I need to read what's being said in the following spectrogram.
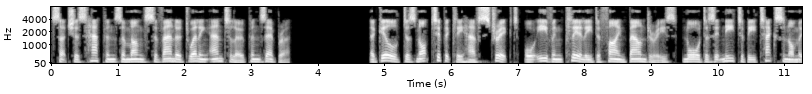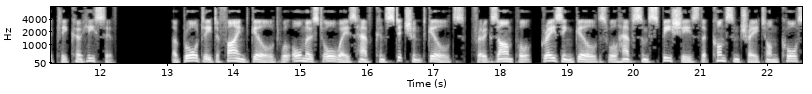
such as happens among savanna-dwelling antelope and zebra. A guild does not typically have strict, or even clearly defined boundaries, nor does it need to be taxonomically cohesive. A broadly defined guild will almost always have constituent guilds, for example, grazing guilds will have some species that concentrate on coarse,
